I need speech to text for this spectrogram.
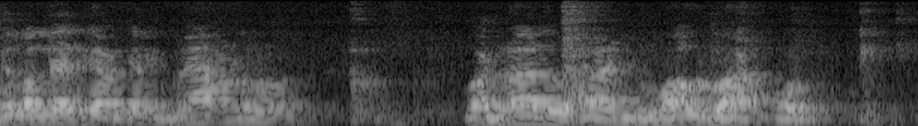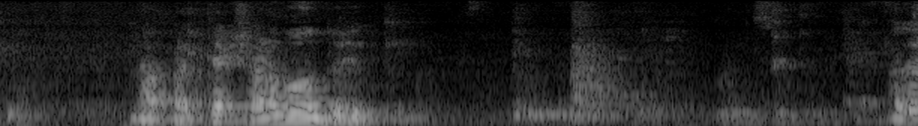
పిల్లలు లేదు కాబట్టి వీళ్ళకి ప్రేమ ఉండదు. వడ్రాలు అలాంటి వాగులు వాడకూడదు. నా ప్రత్యక్ష అనుభవంతో చెప్తున్నా. అదే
